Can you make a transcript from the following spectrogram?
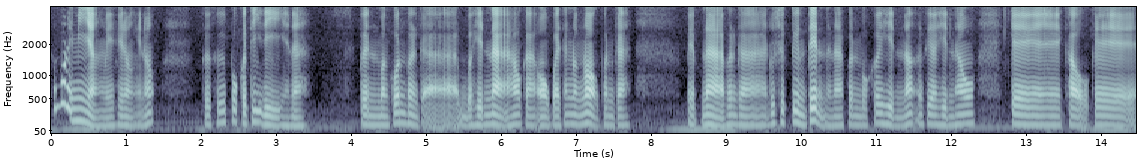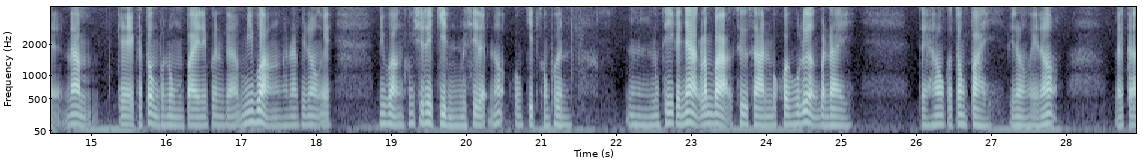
ก็บ่ได้มีหยังเลยพี่น้องเอ้เนาะก็คือปกติดีนะเพิ่นบางคนเพิ่นก็บ่เห็นหน้าเฮาก็ออกไปทางนอกๆเพิ่นก็แบบหน้าเพิ่นก็รู้สึกตื่นเต้นนะเพิ่นบ่เคยเห็นเนาะเทื่อเห็นเฮาแก่ข้าวแก่น้ำแก่ข้าวต้มขนมไปนี่เพิ่นก็มีหวังนะพี่น้องเอ้ย มีหวังคงสิได้กินไม่ใช่แหละเนาะความคิดของเพิ่นบางทีก็ยากลำบากสื่อสารบ่ค่อยรู้เรื่องปานใดแต่เฮาก็ต้องไปพี่น้องเอ้ยเนาะแล้วก็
